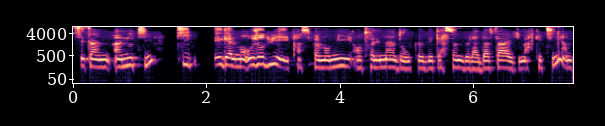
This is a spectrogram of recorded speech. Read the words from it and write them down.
c'est un, un, outil qui également aujourd'hui est principalement mis entre les mains donc des personnes de la data et du marketing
